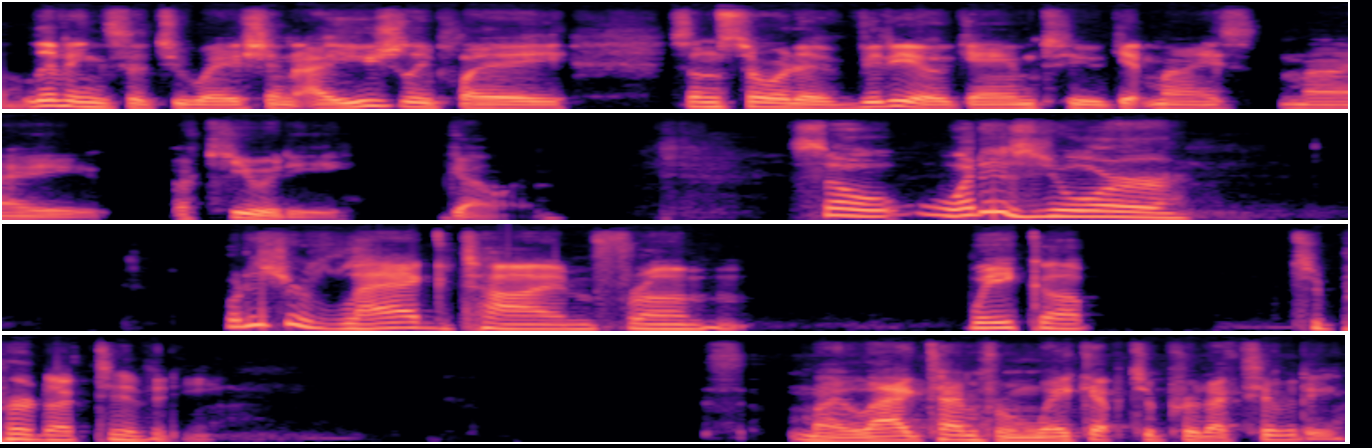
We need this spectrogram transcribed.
living situation, I usually play some sort of video game to get my my acuity going. So, what is your what is your lag time from wake up to productivity? My lag time from wake up to productivity.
